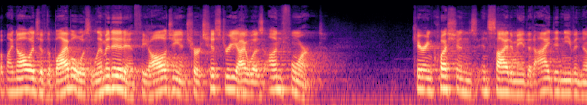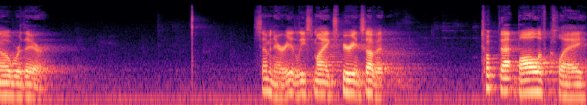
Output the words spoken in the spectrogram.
But my knowledge of the Bible was limited, and theology and church history, I was unformed carrying questions inside of me that I didn't even know were there. Seminary, at least my experience of it, took that ball of clay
